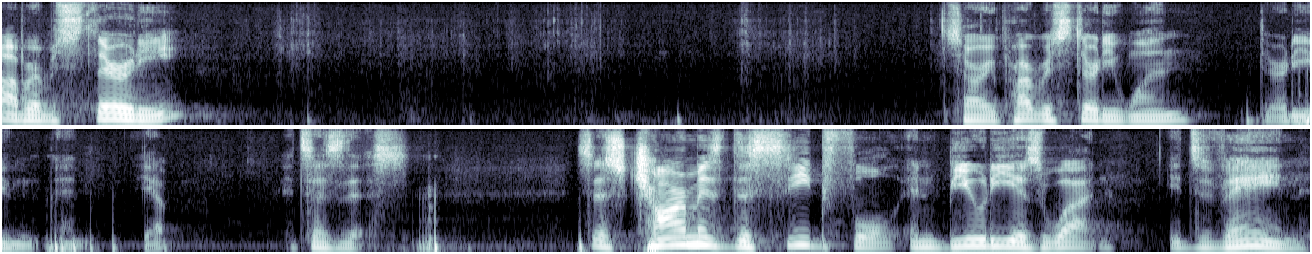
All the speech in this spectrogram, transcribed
Proverbs 30. Sorry, Proverbs 31, 30, and, and yep. It says this. It says, Charm is deceitful and beauty is what? It's vain.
